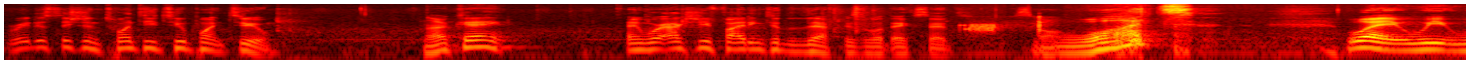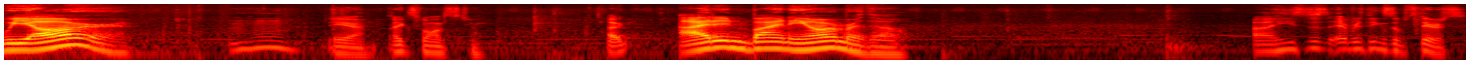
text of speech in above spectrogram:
Radio station 22.2. Okay. And we're actually fighting to the death, is what X said. So. What? Wait, we we are? Mm-hmm. Yeah, X wants to. Uh, I didn't buy any armor though. Uh, he says everything's upstairs.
